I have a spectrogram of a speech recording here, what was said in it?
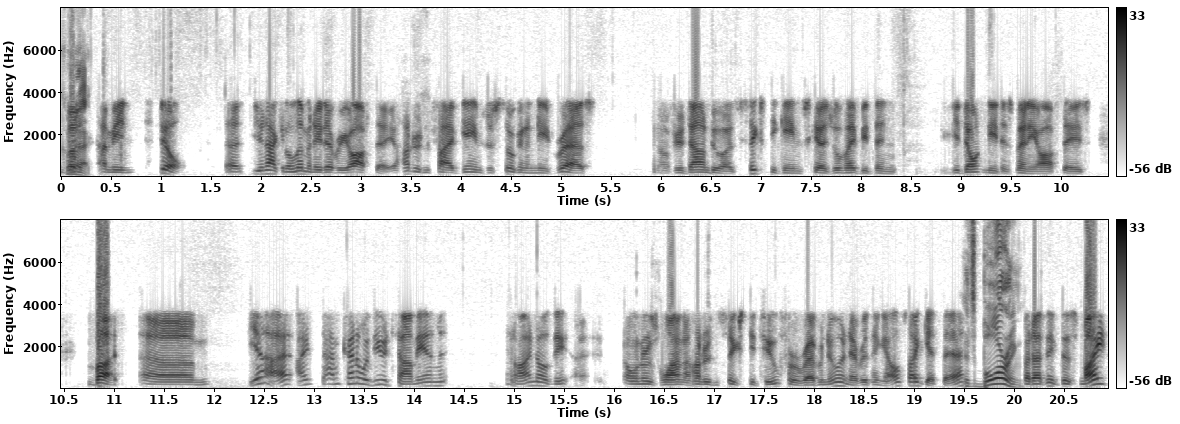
Correct. But I mean, still, uh, you're not going to eliminate every off day. 105 games are still going to need rest. You know, if you're down to a 60 game schedule, maybe then you don't need as many off days. But um, yeah, I, I, I'm kind of with you, Tommy. And you know, I know the uh, owners want 162 for revenue and everything else. I get that. It's boring. But I think this might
